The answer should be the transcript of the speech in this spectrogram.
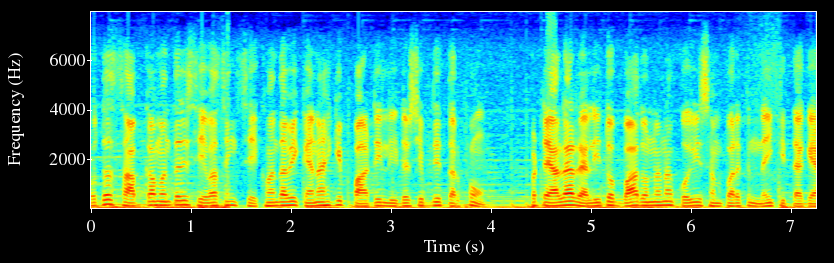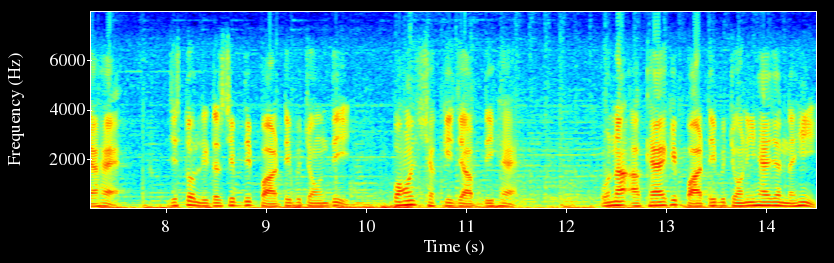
ਉਧਰ ਸਾਬਕਾ ਮੰਤਰੀ ਸੇਵਾ ਸਿੰਘ ਸੇਖਵਾਂ ਦਾ ਵੀ ਕਹਿਣਾ ਹੈ ਕਿ ਪਾਰਟੀ ਲੀਡਰਸ਼ਿਪ ਦੀ ਤਰਫੋਂ ਪਟਿਆਲਾ ਰੈਲੀ ਤੋਂ ਬਾਅਦ ਉਹਨਾਂ ਨਾਲ ਕੋਈ ਸੰਪਰਕ ਨਹੀਂ ਕੀਤਾ ਗਿਆ ਹੈ। ਜਿਸ ਤੋਂ ਲੀਡਰਸ਼ਿਪ ਦੀ ਪਾਰਟੀ ਬਚਾਉਣ ਦੀ ਪਹੁੰਚ ਸ਼ੱਕੀ ਜਾਪਦੀ ਹੈ। ਉਹਨਾਂ ਆਖਿਆ ਹੈ ਕਿ ਪਾਰਟੀ ਬਚਾਉਣੀ ਹੈ ਜਾਂ ਨਹੀਂ,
